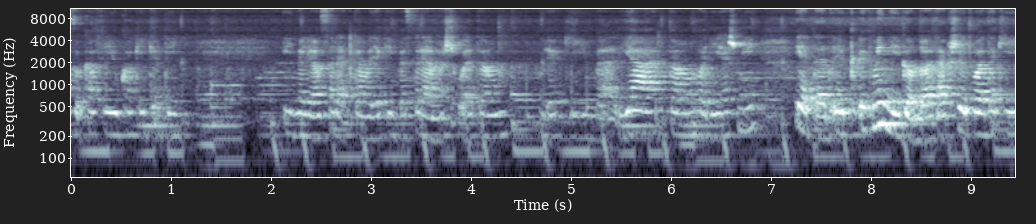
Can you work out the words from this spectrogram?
azok a fiúk, akiket így, így nagyon szerettem, vagy akikben szerelmes voltam, vagy akivel jártam, vagy ilyesmi, érted, ők, ők mindig gondolták, sőt volt, aki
